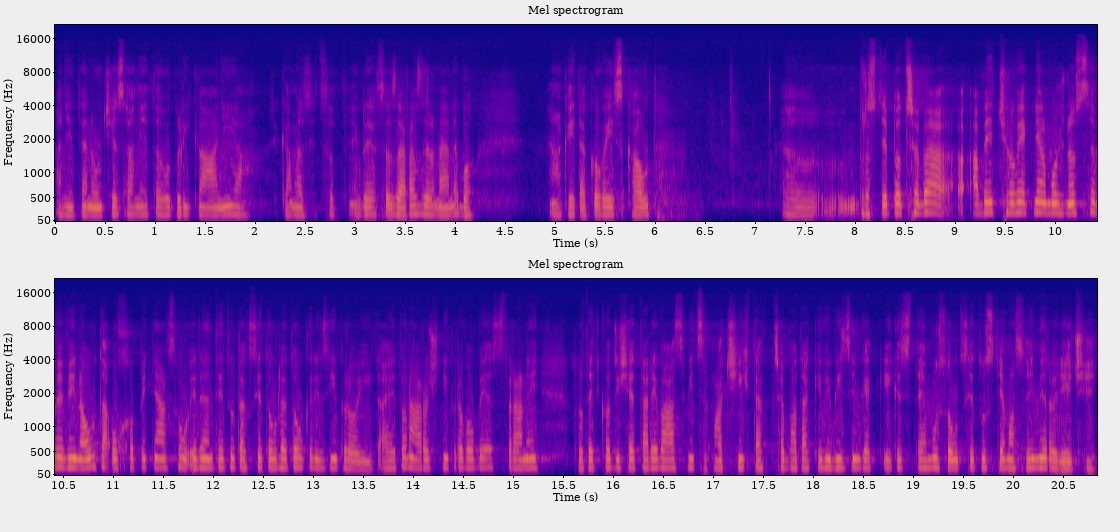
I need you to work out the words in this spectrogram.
ani ten účes, ani to oblíkání a Říkáme si, co někde se zarazil, ne? Nebo nějaký takový scout. Eh, prostě potřeba, aby člověk měl možnost se vyvinout a uchopit nějak svou identitu, tak si touhletou krizí projít. A je to náročný pro obě strany. To teď, když je tady vás víc mladších, tak třeba taky vybízím k jistému soucitu s těma svými rodiči,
